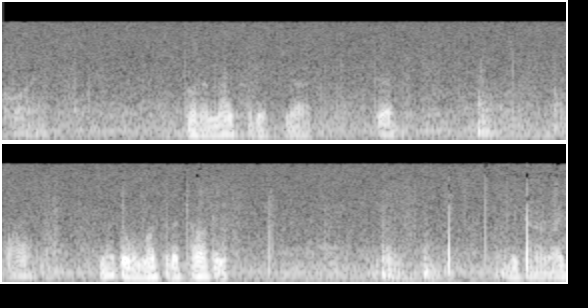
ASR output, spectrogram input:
quiet. Brought a knife for this job. Good. Quiet. You're doing most of the talking. We got a right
